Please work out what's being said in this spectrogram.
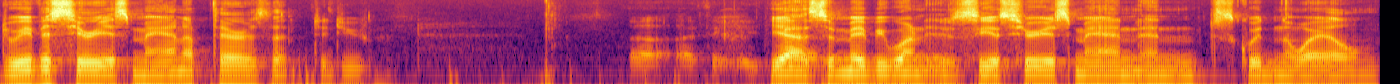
do we have a serious man up there? Is that did you? uh, I think Yeah. So maybe one you see a serious man and Squid and the Whale.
